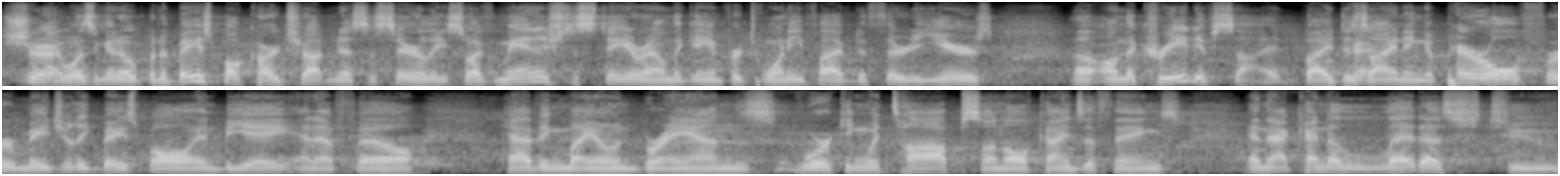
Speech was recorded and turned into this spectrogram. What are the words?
Sure. I wasn't going to open a baseball card shop necessarily. So I've managed to stay around the game for 25 to 30 years uh, on the creative side by designing apparel for Major League Baseball, NBA, NFL, having my own brands, working with Topps on all kinds of things. And that kind of led us to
